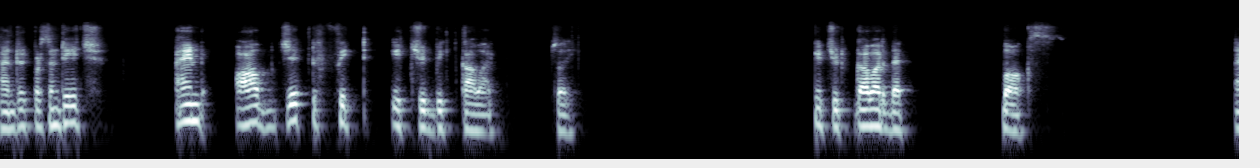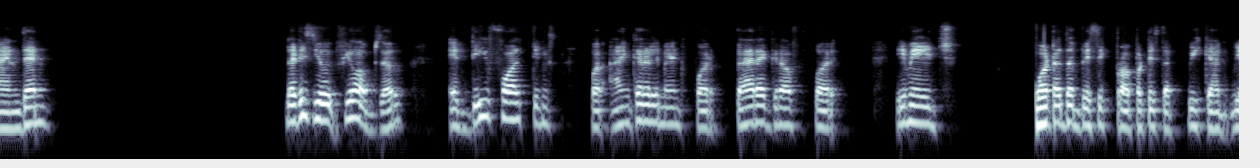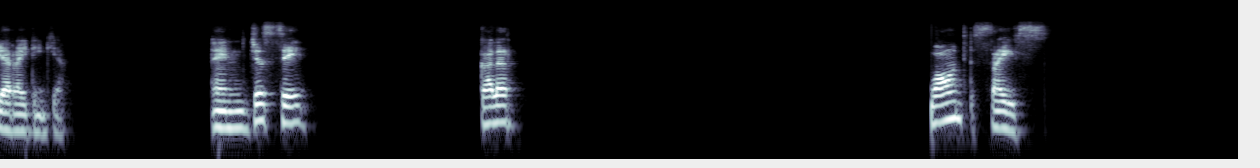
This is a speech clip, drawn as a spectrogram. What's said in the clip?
100 percentage and object fit it should be covered sorry. It should cover that box. And then that is you if you observe a default things for anchor element for paragraph for image what are the basic properties that we can we are writing here? And just say color? Font size.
